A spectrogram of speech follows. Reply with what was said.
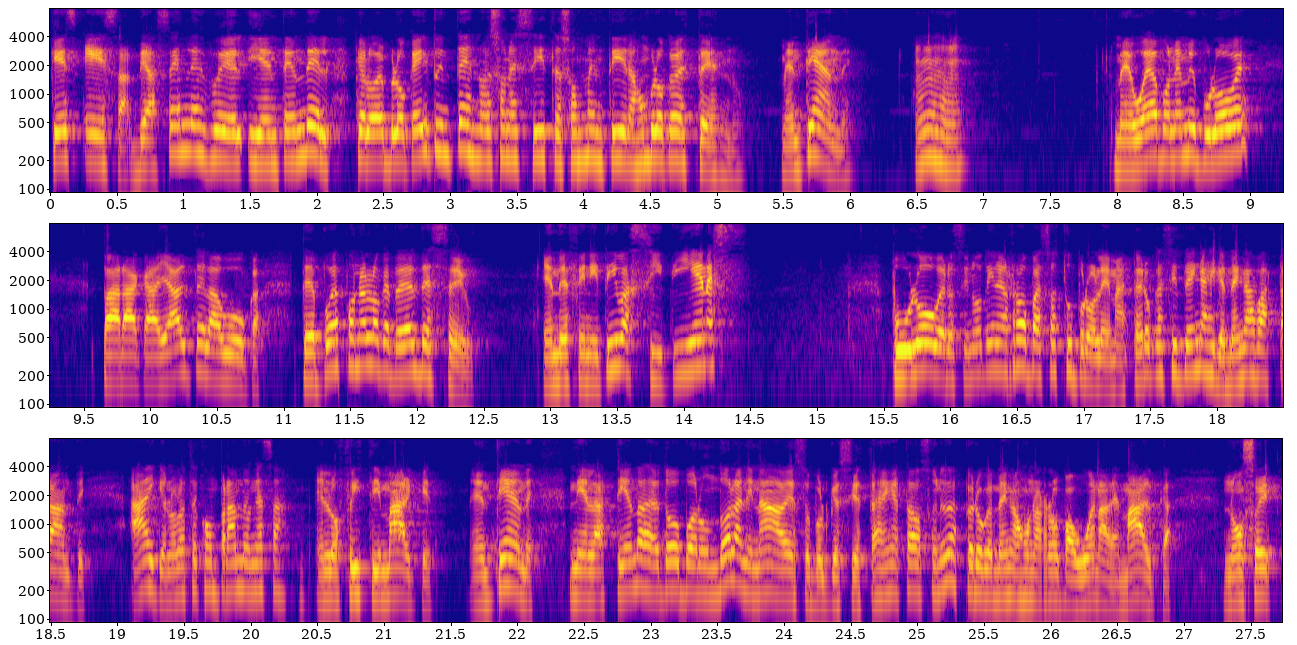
que es esa, de hacerles ver y entender que lo del bloqueito interno, eso no existe, eso es mentira, es un bloqueo externo. ¿Me entiendes? Me voy a poner mi pullover para callarte la boca. Te puedes poner lo que te dé el deseo. En definitiva, si tienes pullover, si no tienes ropa, eso es tu problema. Espero que sí tengas y que tengas bastante. Ay, que no lo estés comprando en esas, en los 50 market, ¿entiendes? Ni en las tiendas de todo por un dólar, ni nada de eso, porque si estás en Estados Unidos, espero que tengas una ropa buena de marca. No sé,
